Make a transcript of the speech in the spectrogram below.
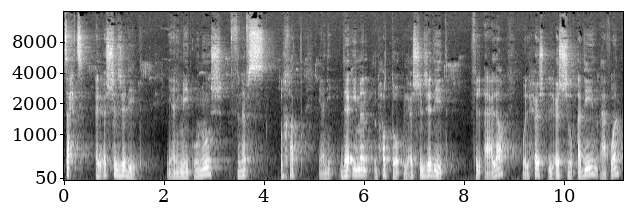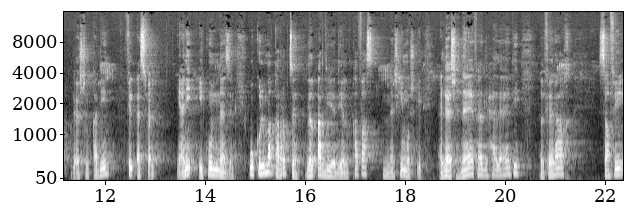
تحت العش الجديد. يعني ما يكونوش في نفس الخط. يعني دائما نحطوا العش الجديد في الأعلى والحش العش القديم عفوا العش القديم في الأسفل. يعني يكون نازل. وكل ما قربته للأرضية ديال القفص ماشي مشكل. علاش؟ هنايا في هذه الحالة هذه الفراخ صافي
